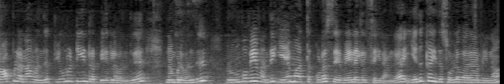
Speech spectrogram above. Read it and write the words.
ஷாப்லலாம் வந்து பியூரிட்டின்ற பேரில் வந்து நம்மளை வந்து ரொம்பவே வந்து ஏமாற்றக்கூட செ வேலைகள் செய்கிறாங்க எதுக்கு இதை சொல்ல வரேன் அப்படின்னா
